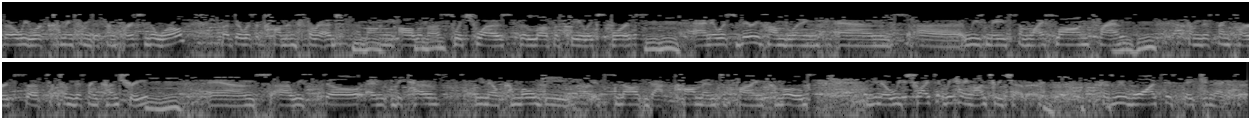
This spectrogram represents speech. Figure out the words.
although we were coming from different parts of the world, but there was a common thread among all of us, which was the love of Gaelic sports, and it was very humbling. And uh, we've made some lifelong friends from different parts of, from different countries, and uh, we still and because you know camogie, it's not that common to find camogues. You know, we try to we hang on to each other because we want to stay connected.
